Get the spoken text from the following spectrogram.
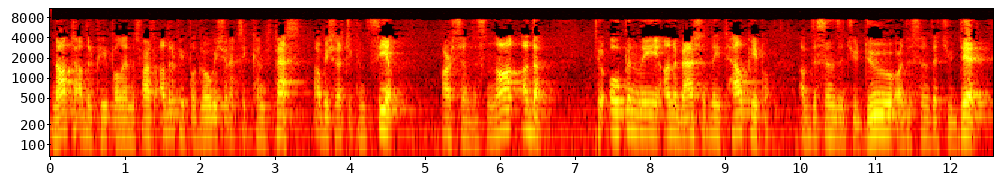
Not to other people. And as far as other people go, we should actually confess, or we should actually conceal our sins. It's not adab to openly, unabashedly tell people of the sins that you do or the sins that you did.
